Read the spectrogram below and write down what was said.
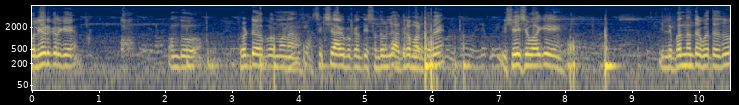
ಕೊಲೆಗಡಕರಿಗೆ ಒಂದು ದೊಡ್ಡ ಪ್ರಮಾಣ ಶಿಕ್ಷೆ ಆಗಬೇಕಂತ ಈ ಸಂದರ್ಭದಲ್ಲಿ ಆಗ್ರಹ ಮಾಡ್ತೇವೆ. ವಿಶೇಷವಾಗಿ ಇಲ್ಲಿ ಬಂದ ನಂತರ ಗೊತ್ತಾಯ್ತು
